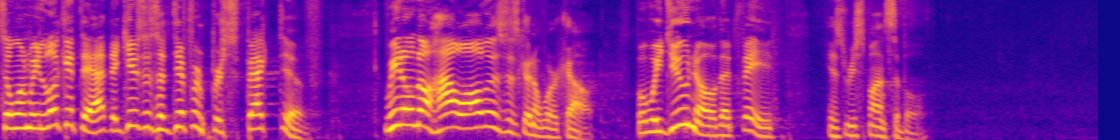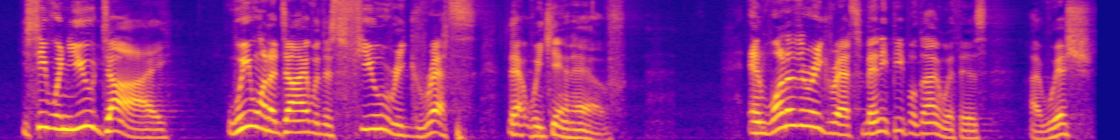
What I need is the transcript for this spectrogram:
So when we look at that, that gives us a different perspective. We don't know how all this is going to work out, but we do know that faith is responsible. You see, when you die, we want to die with as few regrets that we can have. And one of the regrets many people die with is, I wish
